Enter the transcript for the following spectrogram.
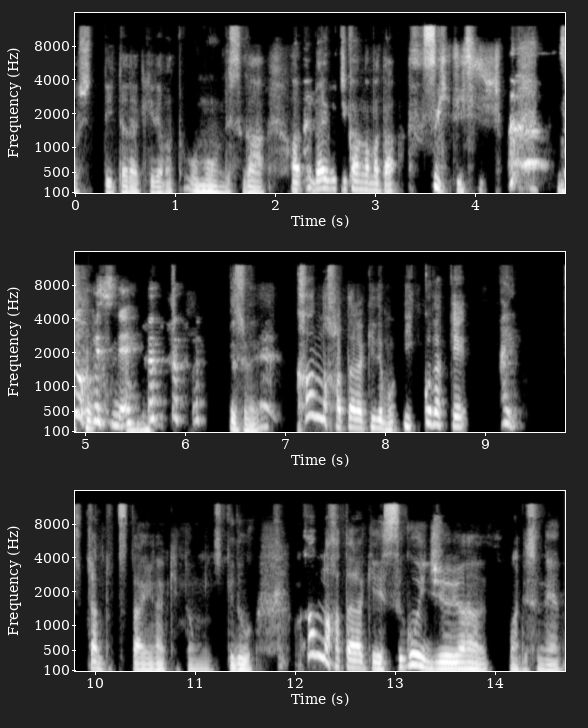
う知っていただければと思うんですが、あ、はいだいぶ時間がまた 過ぎているでしょ。そうですね。ですよね。缶の働きでも一個だけ、はい。ちゃんと伝えなきゃと思うんですけど、缶の働きですごい重要なのはですね、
